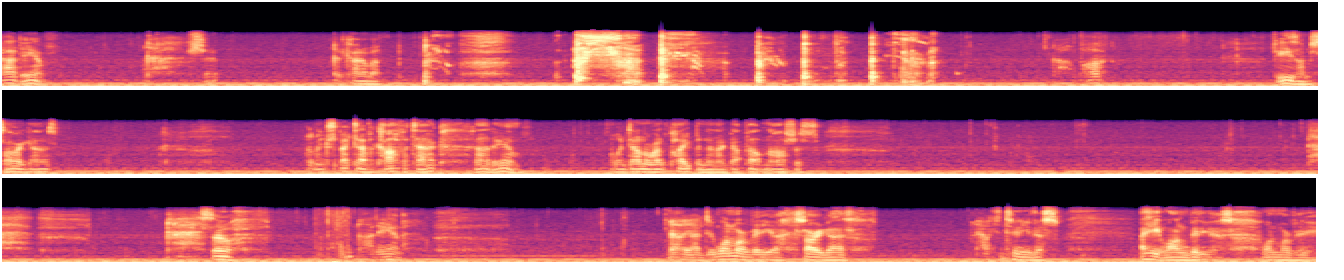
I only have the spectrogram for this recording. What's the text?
Fucking goddamn. Shit. Kind of a oh, fuck. Jeez, I'm sorry, guys. I didn't expect to have a cough attack. God damn. I went down the wrong pipe and then I got felt nauseous. So, god damn. Oh yeah, do one more video. Sorry guys. I'll continue this. I hate long videos. One more video.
